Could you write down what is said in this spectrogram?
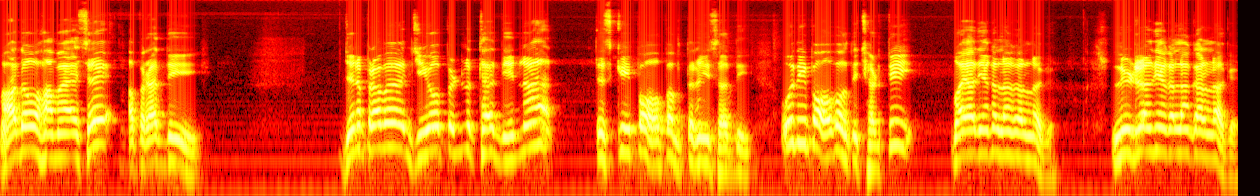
ਮਾਦੋ ਹਮ ਐਸੇ ਅਪਰਾਧੀ, ਜਿਨ ਪ੍ਰਭ ਜਿਉ ਪਿੰਡ ਥੈ ਦੀਨਾ ਤਿਸ ਕੀ ਭਉ ਭਗਤ ਨਹੀਂ ਸਾਦੀ ਉਹਦੀ ਭਉ ਭਗਤ ਛੱਡਤੀ, ਮਾਇਆ ਦੀਆਂ ਗੱਲਾਂ ਕਰਨ ਲੱਗੇ, ਲੀਡਰਾਂ ਦੀਆਂ ਗੱਲਾਂ ਕਰਨ ਲੱਗੇ,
